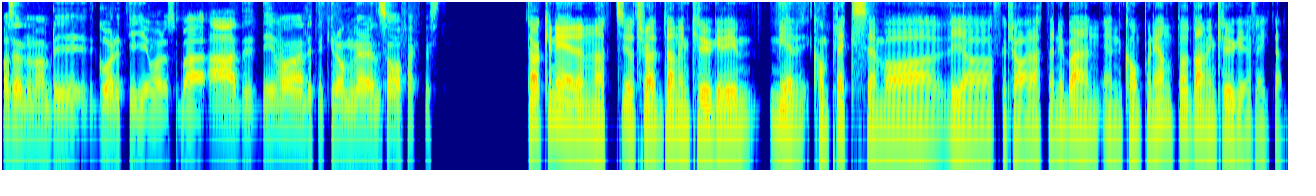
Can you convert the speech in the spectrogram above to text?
Och sen när man blir, går det tio år och så bara, ah, det, det var lite krångligare än så faktiskt. Saken är den att jag tror att Dunning-Kruger är mer komplex än vad vi har förklarat. Den är bara en, en komponent av Dunning-Kruger-effekten.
